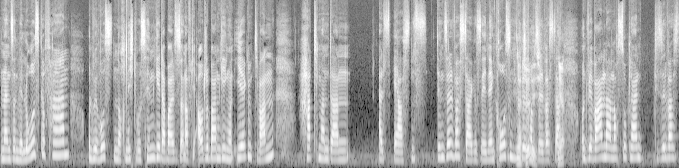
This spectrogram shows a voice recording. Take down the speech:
Und dann sind wir losgefahren und wir wussten noch nicht, wo es hingeht, aber als es dann auf die Autobahn ging und irgendwann hat man dann als erstens den Silverstar gesehen, den großen Hügel vom Natürlich, Silverstar. ja. Und wir waren da noch so klein, die Silvers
